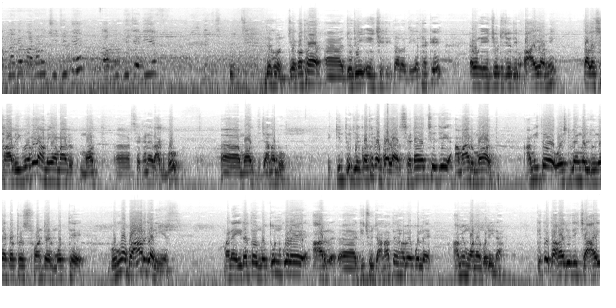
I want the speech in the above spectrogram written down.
আপনাকে পাঠানো চিঠিতে ডাব্লিউপি জেডিএফ দেখুন যে কথা যদি এই চিঠি তারা দিয়ে থাকে এবং এই চিঠি যদি পাই আমি তাহলে স্বাভাবিকভাবে আমি আমার মত সেখানে রাখব মত জানাব। কিন্তু যে কথাটা বলার, সেটা হচ্ছে যে আমার মত, আমি তো ওয়েস্ট বেঙ্গল জুনিয়র ডক্টরস ফ্রন্টের মধ্যে বহুবার জানিয়ে মানে এটা তো নতুন করে আর কিছু জানাতে হবে বলে আমি মনে করি না। কিন্তু তারা যদি চায়,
